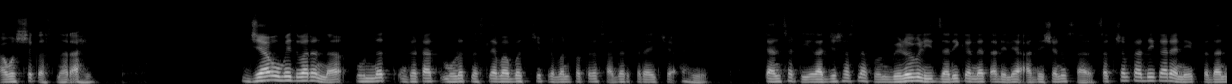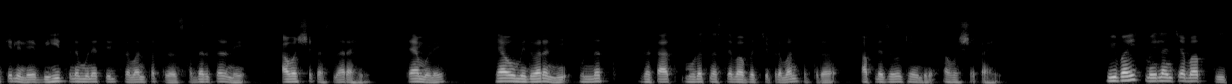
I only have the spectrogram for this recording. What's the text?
आवश्यक असणार आहे. ज्या उमेदवारांना उन्नत गटात मोडत नसल्याबाबतचे प्रमाणपत्र सादर करायचे आहे त्यांसाठी राज्य शासनाकडून वेळोवेळी जारी करण्यात आलेल्या आदेशानुसार सक्षम प्राधिकाऱ्याने प्रदान केलेले विहित नमुन्यातील प्रमाणपत्र सादर करणे आवश्यक असणार आहे. त्यामुळे ह्या उमेदवारांनी उन्नत गटात मोडत नसल्याबाबतचे प्रमाणपत्र आपल्याजवळ ठेवणे आवश्यक आहे. विवाहित महिलांच्या बाबतीत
